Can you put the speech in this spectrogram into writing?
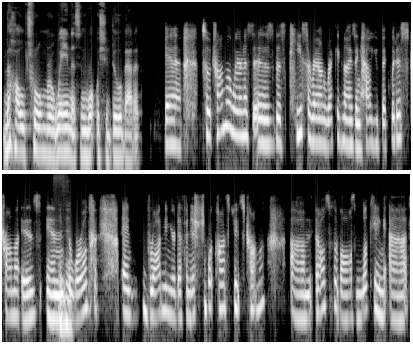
the whole trauma awareness and what we should do about it. Yeah. So trauma awareness is this piece around recognizing how ubiquitous trauma is in mm-hmm. the world and broadening your definition of what constitutes trauma. Um, it also involves looking at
